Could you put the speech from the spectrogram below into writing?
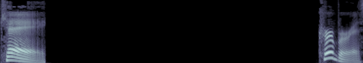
K Kerberos,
